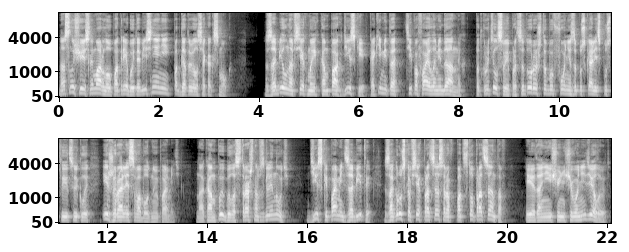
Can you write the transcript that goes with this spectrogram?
На случай, если Марлоу потребует объяснений, подготовился как смог. Забил на всех моих компах диски какими-то типа файлами данных, подкрутил свои процедуры, чтобы в фоне запускались пустые циклы и жрали свободную память. На компы было страшно взглянуть. Диск и память забиты, загрузка всех процессоров под 100%, и это они еще ничего не делают.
